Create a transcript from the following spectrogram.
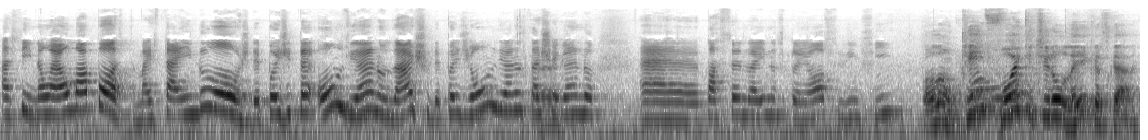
assim, não é uma aposta, mas está indo longe. Depois de ter 11 anos, acho, depois de 11 anos está chegando, é, passando aí nos playoffs, enfim. Paulão, quem foi que tirou o Lakers, cara?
